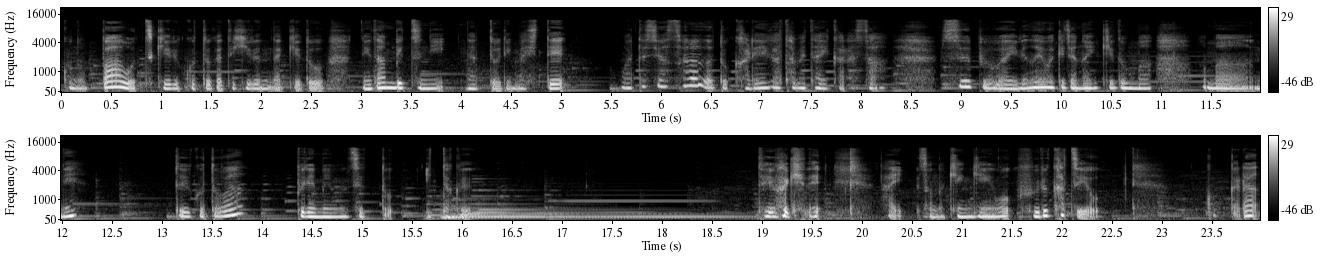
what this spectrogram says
このバーをつけることができるんだけど値段別になっておりまして私はサラダとカレーが食べたいからさスープは入れないわけじゃないけどまあまあね。ということはプレミアムセット一択。というわけではいその権限をフル活用。こっから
